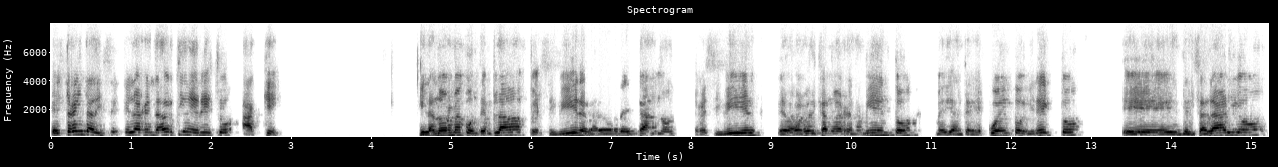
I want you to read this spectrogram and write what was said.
El 30 dice, el arrendador tiene derecho a qué? Y la norma contemplaba percibir el valor del canon, recibir el valor del canon de arrendamiento mediante descuento directo eh, del salario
